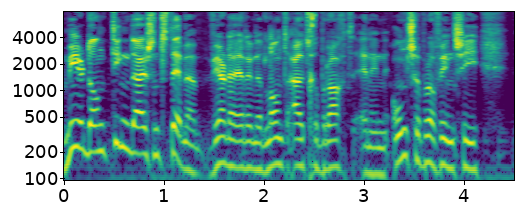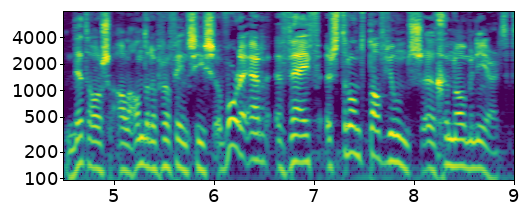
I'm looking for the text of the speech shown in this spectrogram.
Meer dan 10.000 stemmen werden er in het land uitgebracht en in onze provincie, net als alle andere provincies, worden er vijf strandpaviljoens eh, genomineerd.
